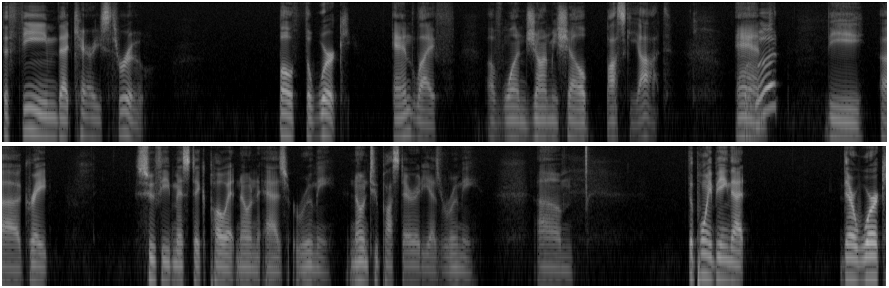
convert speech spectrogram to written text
the theme that carries through both the work and life of one Jean Michel Basquiat and what? the uh, great Sufi mystic poet known as Rumi, known to posterity as Rumi. Um, the point being that their work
